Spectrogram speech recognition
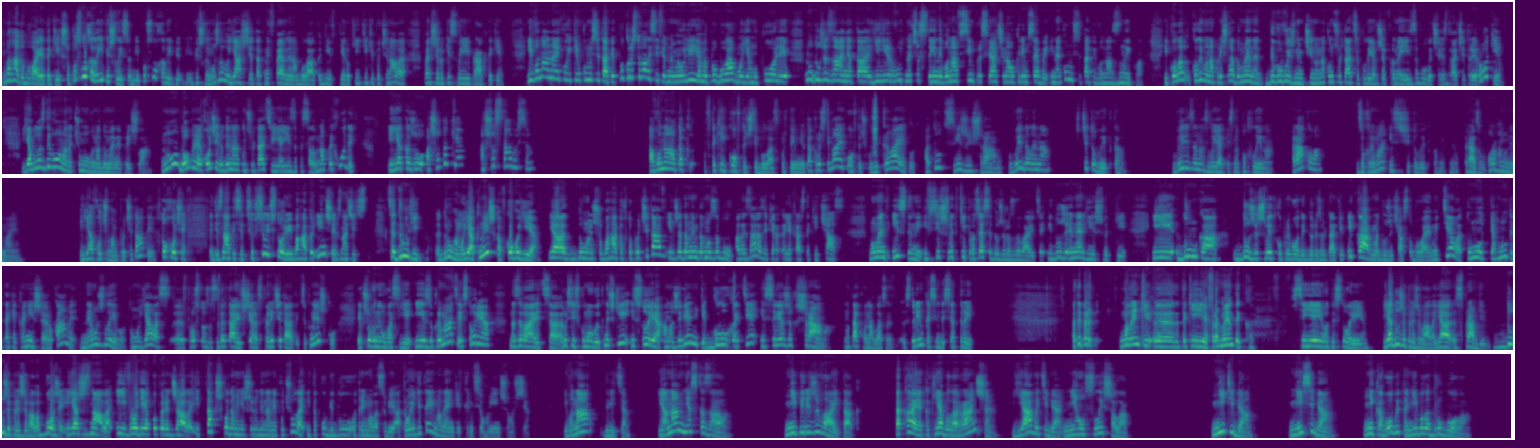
Багато буває таких, що послухали і пішли собі, послухали і пішли. Можливо, я ще так не впевнена була тоді, в ті роки, тільки починала перші роки своєї практики. І вона на яко- якомусь етапі покористувалася ефірними оліями, побула в моєму полі, ну дуже зайнята, її рвуть на частини, вона всім присвячена, окрім себе, і на якомусь етапі вона зникла. І коли, коли вона прийшла до мене дивовижним чином на консультацію, коли я вже про неї забула через 2 чи 3 роки, я була здивована, чому вона до мене прийшла. Ну, добре, хоче людина на консультацію, я її записала. Вона приходить, і я кажу: а що таке? А що сталося? А вона так в такій кофточці була спортивній, так розтібає кофточку, відкриває тут, а тут свіжий шрам, видалена щитовидка, вирізана злоякісна пухлина, ракова, зокрема із щитовидкою. Разом органу немає. І я хочу вам прочитати. Хто хоче дізнатися цю всю історію і багато інших, значить, це другий, друга моя книжка, в кого є. Я думаю, що багато хто прочитав і вже давним-давно забув. Але зараз якраз такий час, момент істини, і всі швидкі процеси дуже розвиваються, і дуже енергії швидкі, і думка дуже швидко приводить до результатів, і карма дуже часто буває миттєва. Тому тягнути так як раніше роками неможливо. Тому я вас е, просто звертаю ще раз перечитати цю книжку, якщо вони у вас є. І зокрема, ця історія називається російською мовою книжки Історія о можжевельнике, глухоті і свіжих шрамах. Ну так вона, власне, сторінка 73. А тепер маленький е, такий фрагментик цієї от історії. Я дуже переживала. Я справді дуже переживала. Боже, і я ж знала, і вроді як попереджала, і так шкода мені, що людина не почула, і таку біду отримала собі. А троє дітей маленьких, крім всього іншого ще. І вона, дивіться, і вона мені сказала: не переживай так. Такая, как я была раньше, я бы тебя не услышала. Ни тебя, ни себя, никого бы то ни было другого.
